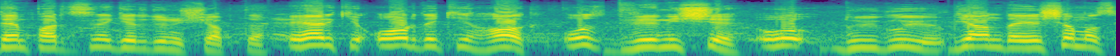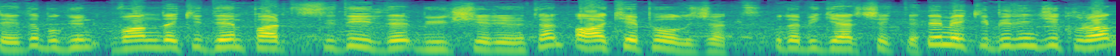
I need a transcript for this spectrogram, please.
Dem Partisi'ne geri dönüş yaptı. Eğer ki oradaki halk o direnişi, o duyguyu bir anda yaşamasaydı bugün Van'daki Dem Partisi değil de Büyükşehir yöneten AKP olacaktı. Bu da bir gerçekti. Demek ki birinci kural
